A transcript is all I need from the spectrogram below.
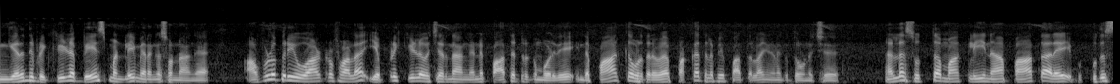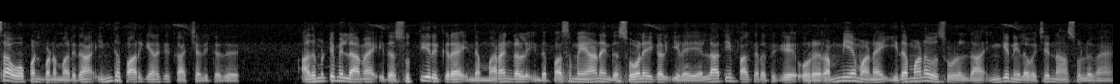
இங்கேருந்து இப்படி கீழே பேஸ்மெண்ட்லேயும் இறங்க சொன்னாங்க. அவ்வளோ பெரிய வாட்டர் ஃபாலை எப்படி கீழே வச்சுருந்தாங்கன்னு பார்த்துட்டு இருக்கும்பொழுதே இந்த பார்க்க ஒரு தடவை பக்கத்தில் போய் பார்த்தலாம்னு எனக்கு தோணுச்சு. நல்ல சுத்தமாக க்ளீனாக பார்த்தாலே இப்போ புதுசாக ஓப்பன் பண்ண மாதிரி தான் இந்த பார்க் எனக்கு காட்சி அளித்தது. அது மட்டும் இல்லாமல் இதை சுற்றி இருக்கிற இந்த மரங்கள் இந்த பசுமையான இந்த சோலைகள் இதை எல்லாத்தையும் பார்க்கறதுக்கு ஒரு ரம்மியமான இதமான ஒரு சூழல் தான் இங்கே நிலவச்சு நான் சொல்லுவேன்.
